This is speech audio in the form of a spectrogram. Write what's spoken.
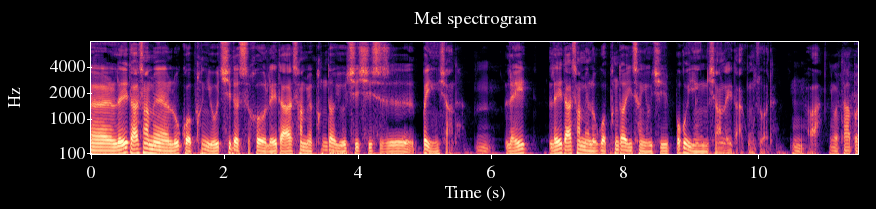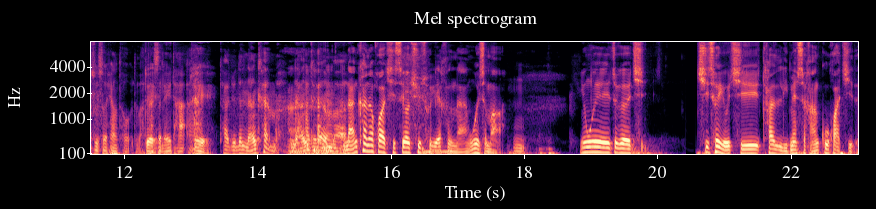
呃，雷达上面如果喷油漆的时候，雷达上面喷到油漆其实是不影响的。嗯雷雷达上面如果喷到一层油漆，不会影响雷达工作的。嗯，好吧？因为它不是摄像头，对吧？对它是雷达。哎对，他觉得难看嘛，难看嘛，难看的话，其实要去除也很难。为什么？嗯，因为这个汽汽车油漆它里面是含固化剂的，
